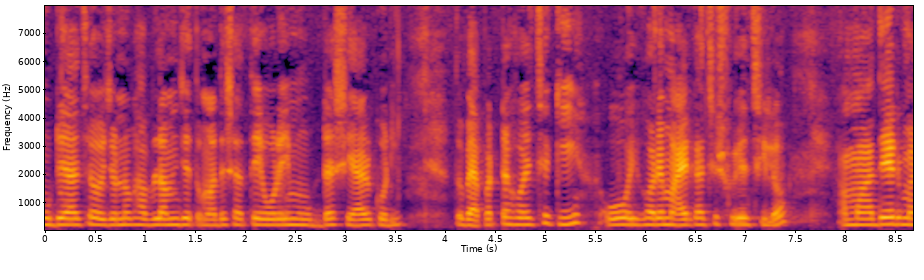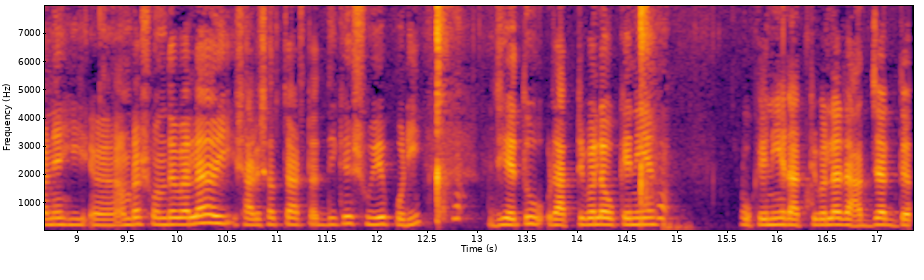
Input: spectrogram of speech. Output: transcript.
মুডে আছে, ওই জন্য ভাবলাম যে তোমাদের সাথে ওর এই মুডটা শেয়ার করি। তো ব্যাপারটা হয়েছে কি, ও ওই ঘরে মায়ের কাছে শুয়েছিল। আমাদের মানে আমরা সন্ধেবেলা ওই সাড়ে সাতটা আটটার দিকে শুয়ে পড়ি। যেহেতু রাত্রিবেলা ওকে নিয়ে ওকে নিয়ে রাত্রিবেলা রাত জাগতে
